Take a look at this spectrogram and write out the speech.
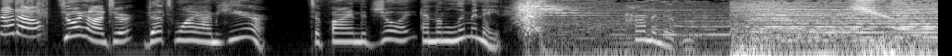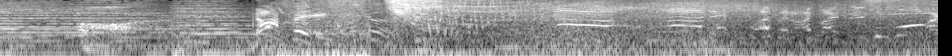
No, no. Joy Hunter. That's why I'm here. To find the joy and eliminate it. Permanently. Nothing! Oh, this wasn't on my vision board!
